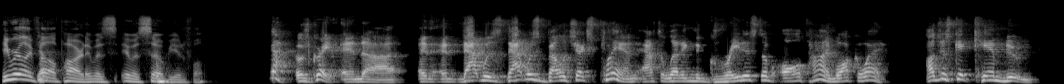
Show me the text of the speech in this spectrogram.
He really fell Yeah. apart. It was it was so beautiful. Yeah, it was great, and uh, and and that was that was Belichick's plan after letting the greatest of all time walk away. I'll just get Cam Newton.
